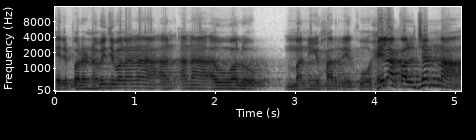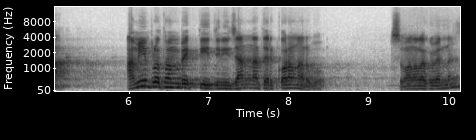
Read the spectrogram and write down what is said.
এরপরে নবীজি বলেন আন- আউয়ালু মান ইউহাররিকু হিলাকাল জান্নাহ আমি প্রথম ব্যক্তি যিনি জান্নাতের আরব। সুবহানাল্লাহ কইবেন না?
